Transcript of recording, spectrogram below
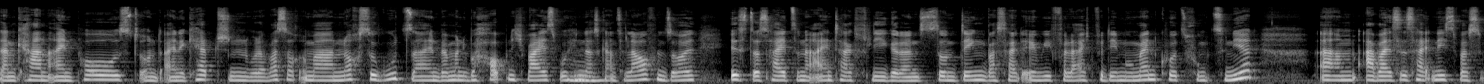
dann kann ein Post und eine Caption oder was auch immer noch so gut sein, wenn man überhaupt nicht weiß, wohin mhm. das Ganze laufen soll, ist das halt so eine Eintagsfliege. Dann ist so ein Ding, was halt irgendwie vielleicht für den Moment kurz funktioniert. Ähm, aber es ist halt nichts, was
